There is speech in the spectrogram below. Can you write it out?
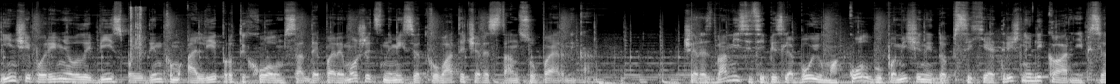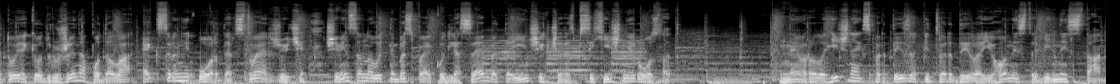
Інші порівнювали бій з поєдинком Алі проти Холмса, де переможець не міг святкувати через стан суперника. Через два місяці після бою Макол був поміщений до психіатричної лікарні після того, як його дружина подала екстрений ордер, стверджуючи, що він становить небезпеку для себе та інших через психічний розлад. Неврологічна експертиза підтвердила його нестабільний стан.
